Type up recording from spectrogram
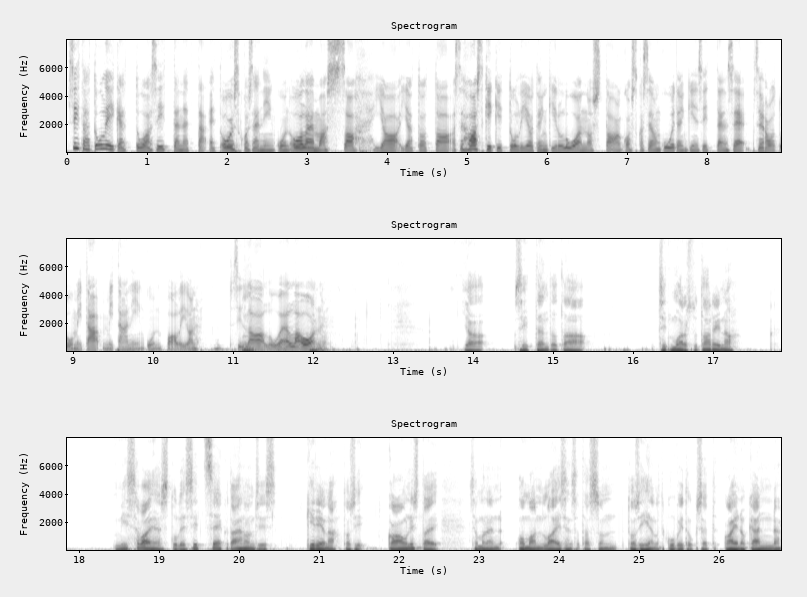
sitä tulikettua sitten, että, että olisiko se niin kuin olemassa ja, ja tota, se haskikin tuli jotenkin luonnostaan, koska se on kuitenkin sitten se, se rotu, mitä, mitä niin kuin paljon sillä mm. alueella on. Ja sitten tota, sit muodostui tarina. Missä vaiheessa tuli sitten se, kun tämähän on siis kirjana tosi kaunis tai semmoinen omanlaisensa, tässä on tosi hienot kuvitukset, Aino Kännö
